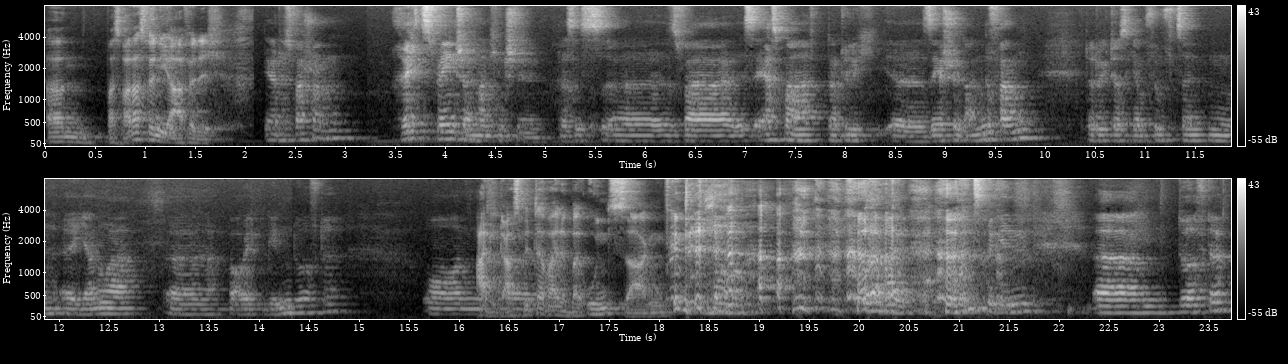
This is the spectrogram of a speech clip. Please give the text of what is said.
Ähm, was war das für ein Jahr für dich? Ja, das war schon recht strange an manchen Stellen. Das ist, äh, es war, ist erstmal natürlich äh, sehr schön angefangen, dadurch, dass ich am 15. Januar äh, bei euch beginnen durfte. Und, Ah, du darfst äh, mittlerweile bei uns sagen, finde ich. oder bei uns beginnen ähm, durfte.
